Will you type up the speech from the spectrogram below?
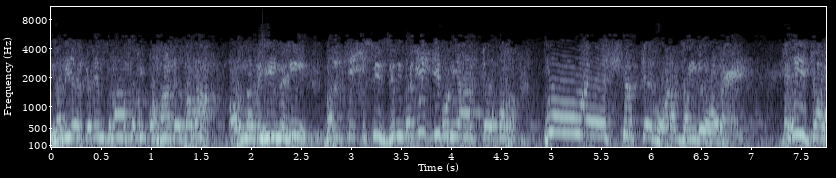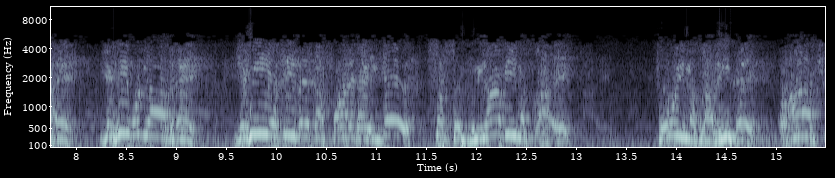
نبی کریم صلی اللہ علیہ وسلم کو حاضر دبا اور نبی ہی نہیں، بلکہ اسی زندگی کی بنیاد کے اوپر پورے شرک کے گھوڑا دنگے ہو رہے ہیں۔ یہی جڑ ہے، یہی بنیاد ہے، یہی عقیدے کا فالٹ ہے، یہ سب سے بنیادی مسئلہ ہے۔ کوئی مسئلہ نہیں ہے۔ اور آج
